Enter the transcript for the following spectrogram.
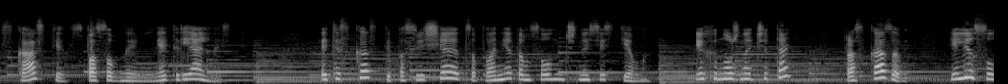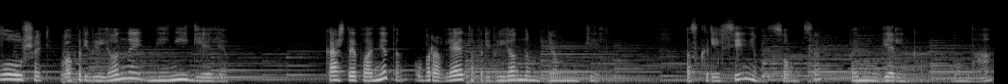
Сказки, способные менять реальность. Эти сказки посвящаются планетам Солнечной системы. Их нужно читать, рассказывать или слушать в определенные дни недели. Каждая планета управляет определенным днем недели. Воскресеньем – Солнце, понедельником – Луна,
